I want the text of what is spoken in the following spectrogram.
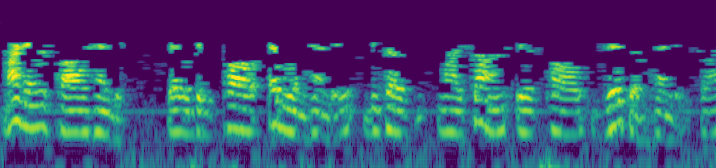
My name is Paul Hendy that would be Paul Edwin Hendy because my son is Paul Jacob Hendy. So I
